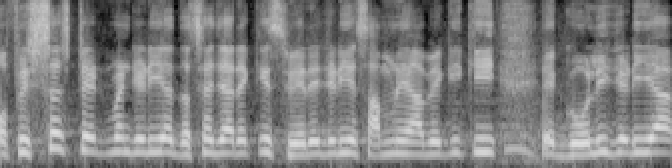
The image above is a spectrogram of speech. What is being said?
ਆਫੀਸ਼ੀਅਲ ਸਟੇਟਮੈਂਟ ਜਿਹੜੀ ਆ, ਦੱਸਿਆ ਜਾ ਰਿਹਾ ਕਿ ਸਵੇਰੇ ਜਿਹੜੀ ਆ ਸਾਹਮਣੇ ਆਵੇਗੀ ਕਿ ਇਹ ਗੋਲੀ ਜਿਹੜੀ ਆ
